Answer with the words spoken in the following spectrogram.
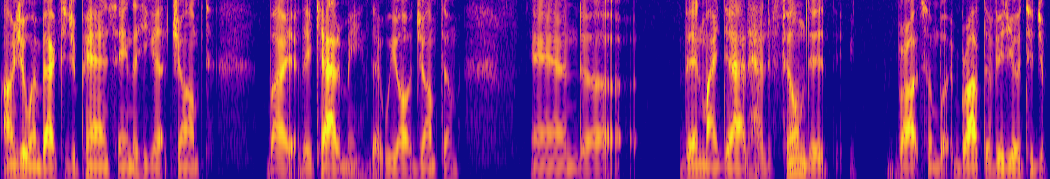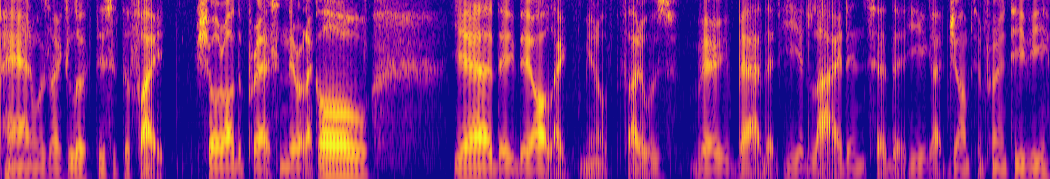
Anjo went back to Japan saying that he got jumped by the academy, that we all jumped him. And uh, then my dad had filmed it, brought some, brought the video to Japan, and was like, "Look, this is the fight." Showed all the press, and they were like, "Oh." Yeah, they, they all like you know thought it was very bad that he had lied and said that he got jumped in front of TV.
